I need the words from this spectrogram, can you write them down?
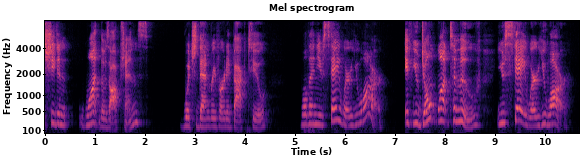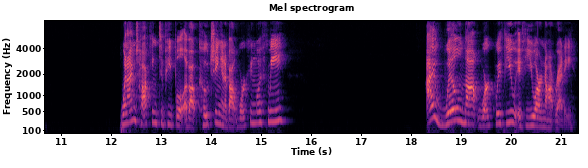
she didn't want those options, which then reverted back to, well, then you stay where you are. If you don't want to move, you stay where you are when I'm talking to people about coaching and about working with me, I will not work with you if you are not ready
